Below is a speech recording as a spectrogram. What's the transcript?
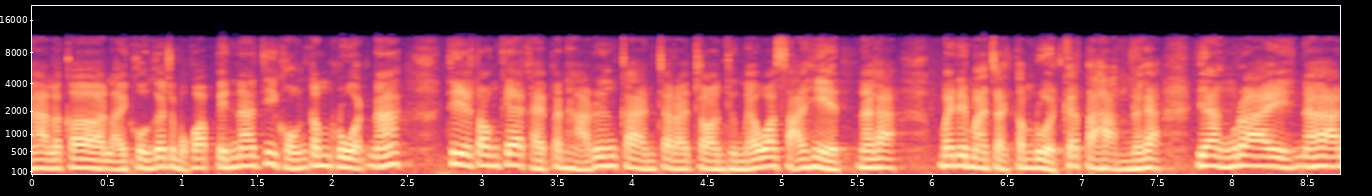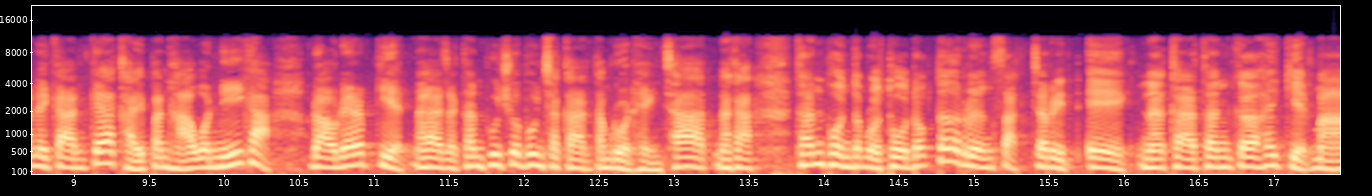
นะฮะแล้วก็หลายคนก็จะบอกว่าเป็นหน้าที่ของตำรวจนะ ที่จะต้องแก้ไขปัญหาเรื่องการจราจรถึงแม้ว่าสาเหตุนะคะ ไม่ได้มาจากตำรวจก็ตามนะคะ อย่างไรนะคะในการแก้ไขปัญหาวันนี้ค่ะ เราได้รับเกียรตินะคะจากท่านผู้ช่วยผู้บัญชาการตำรวจแห่งชาตินะคะ ท่านพลตำรวจโทดรเรืองศักดิ์จริตเอกนะคะ ท่านก็ให้เกียรติมา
